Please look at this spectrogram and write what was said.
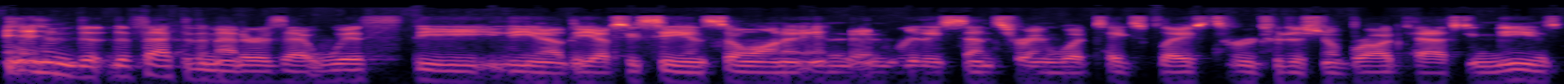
the, the fact of the matter is that with the, you know the FCC and so on and, and really censoring what takes place through traditional broadcasting means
